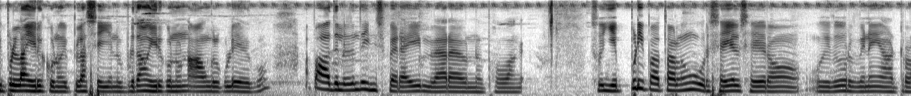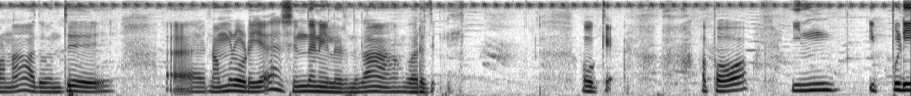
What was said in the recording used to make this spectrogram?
இப்படிலாம் இருக்கணும் இப்படிலாம் செய்யணும் இப்படி தான் இருக்கணும்னு அவங்களுக்குள்ளே இருக்கும். அப்போ அதிலிருந்து இன்ஸ்பயர் ஆகி வேறு ஒன்று போவாங்க. ஸோ எப்படி பார்த்தாலும் ஒரு செயல் செய்கிறோம் ஏதோ ஒரு வினை ஆற்றுறோன்னா அது வந்து நம்மளுடைய சிந்தனையிலிருந்து தான் வருது. ஓகே அப்போது இந் இப்படி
